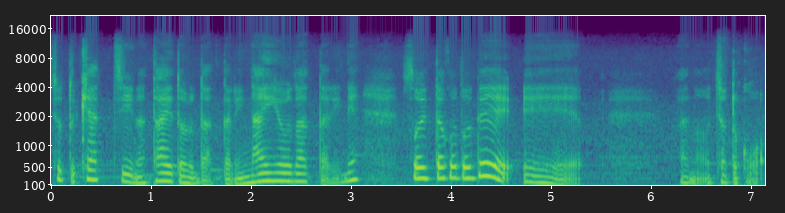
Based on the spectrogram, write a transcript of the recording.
ちょっとキャッチーなタイトルだったり内容だったりねそういったことで、えー、あのちょっとこ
